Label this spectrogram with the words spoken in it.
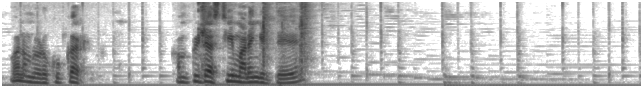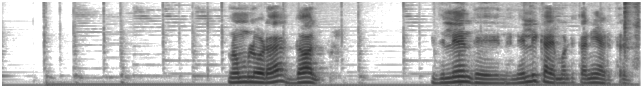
இப்போ நம்மளோட குக்கர் கம்ப்ளீட்டாக ஸ்டீம் அடங்கிடுது. நம்மளோட தால் இதுலேருந்து இந்த நெல்லிக்காயை மட்டும் தனியாக எடுத்துருங்க.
